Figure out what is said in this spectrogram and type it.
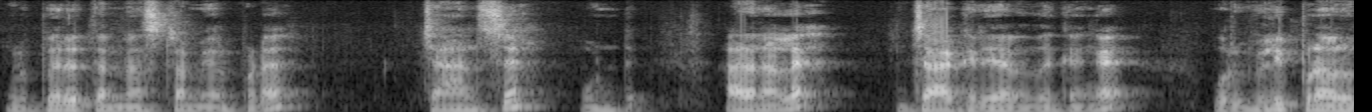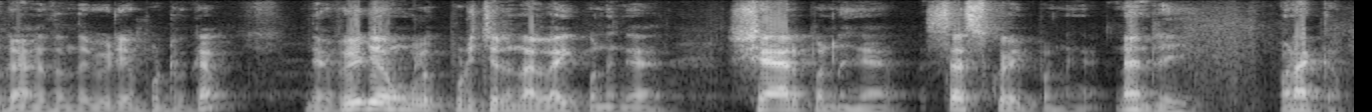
உங்களுக்கு பெருத்த நஷ்டம் ஏற்பட சான்ஸு உண்டு. அதனால் ஜாக்கிரதையாக இருந்துக்கோங்க. ஒரு விழிப்புணர்வுக்காக தான் இந்த வீடியோ போட்டிருக்கேன். இந்த வீடியோ உங்களுக்கு பிடிச்சிருந்தால் லைக் பண்ணுங்கள் ஷேர் பண்ணுங்கள் சப்ஸ்கிரைப் பண்ணுங்கள் நன்றி வணக்கம்.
